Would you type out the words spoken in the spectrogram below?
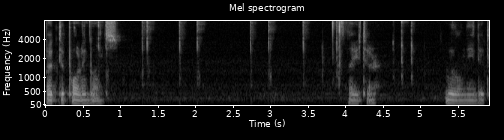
back to polygons later. We'll need it.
